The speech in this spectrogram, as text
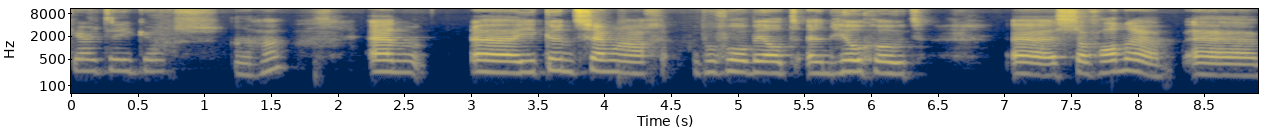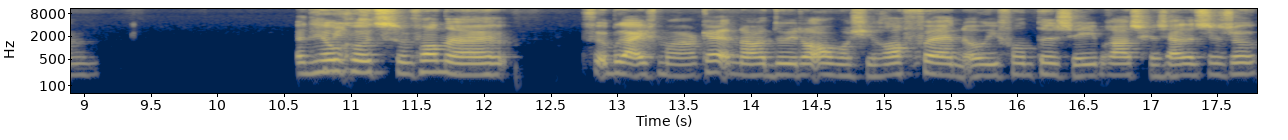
caretakers. Aha. En eh, je kunt zeg maar bijvoorbeeld een heel groot eh savanne. ehm, een heel groot savanne verblijf maken. En daar doe je dan allemaal giraffen en olifanten, zebra's, gazelles en zo.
